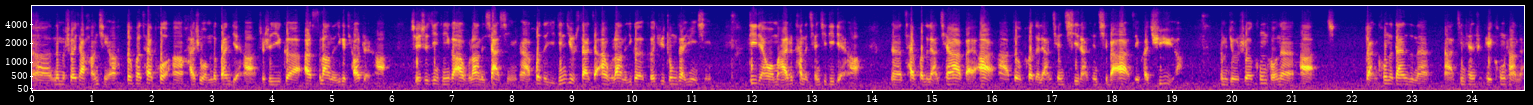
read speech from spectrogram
呃，那么说一下行情啊，豆粕菜粕啊，还是我们的观点啊，这是一个二四浪的一个调整啊，随时进行一个二五浪的下行啊，或者已经就是在在二五浪的一个格局中在运行。低点我们还是看的前期低点啊，那菜粕的两千二百二啊，豆粕的两千七两千七百二这块区域啊，那么就是说空头呢啊，短空的单子呢啊，今天是可以空上的，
